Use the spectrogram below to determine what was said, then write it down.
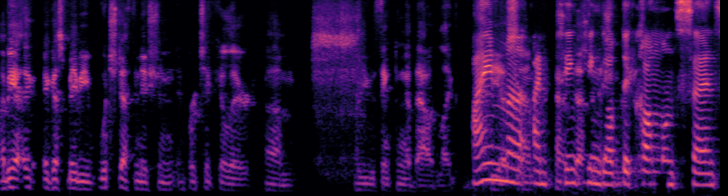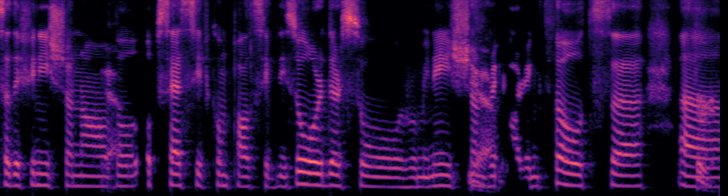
i mean I, I, guess maybe which definition in particular um, are you thinking about like i'm uh, i'm thinking of, of the common sense definition of yeah. obsessive compulsive disorder so rumination yeah. recurring thoughts uh, uh,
